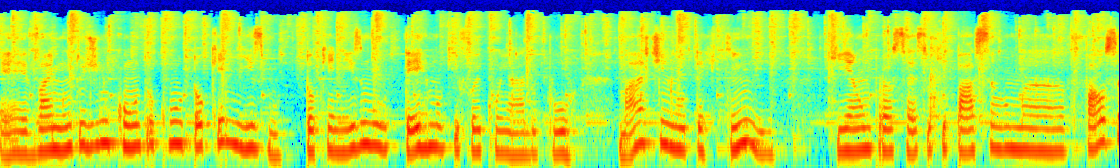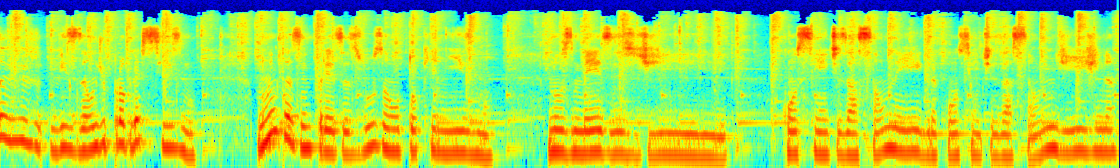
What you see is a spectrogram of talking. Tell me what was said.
é, vai muito de encontro com o tokenismo. Tokenismo, o termo que foi cunhado por Martin Luther King, que é um processo que passa uma falsa visão de progressismo. Muitas empresas usam o tokenismo nos meses de conscientização negra, conscientização indígena,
